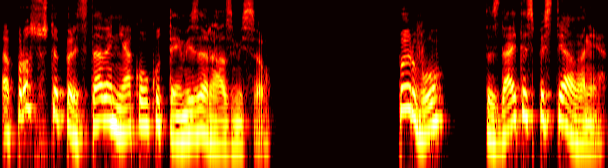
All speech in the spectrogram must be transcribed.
а просто ще представя няколко теми за размисъл. Първо, създайте спестявания.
